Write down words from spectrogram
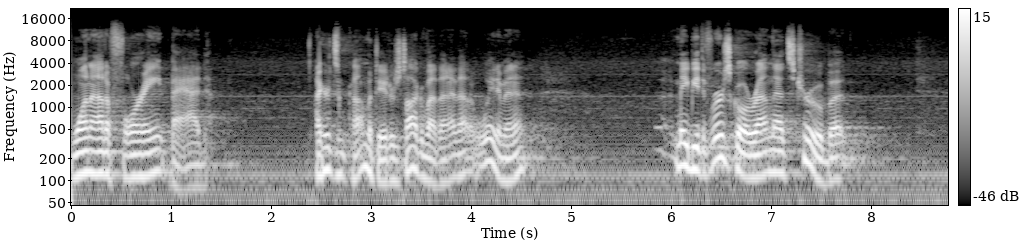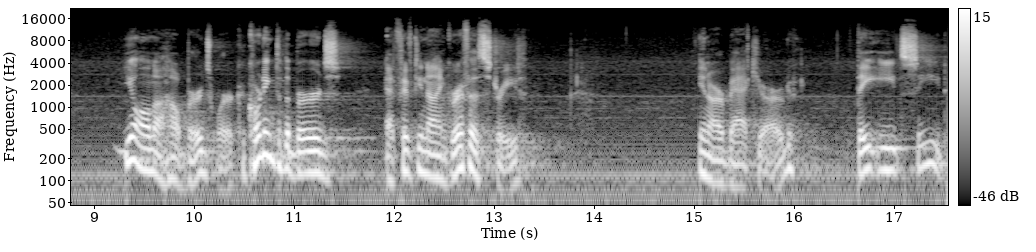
One out of four ain't bad. I heard some commentators talk about that. I thought, wait a minute. Maybe the first go around that's true, but you all know how birds work. According to the birds at 59 Griffith Street in our backyard, they eat seed.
